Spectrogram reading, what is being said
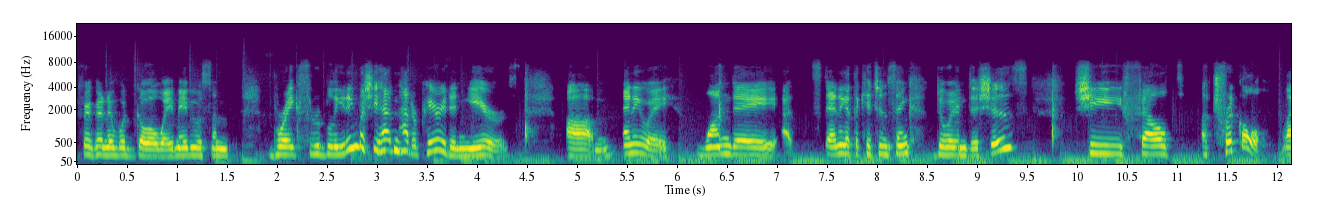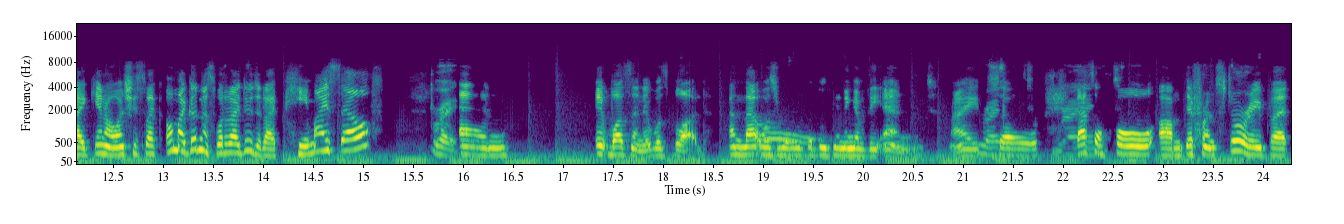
figuring it would go away. Maybe it was some breakthrough bleeding, but she hadn't had her period in years. Um, anyway, one day, at, standing at the kitchen sink doing dishes, she felt a trickle, like, you know, and she's like, oh my goodness, what did I do? Did I pee myself? Right. and it wasn't it was blood and that was really the Oh. beginning of the end right, Right. so right. that's a whole um, different story but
